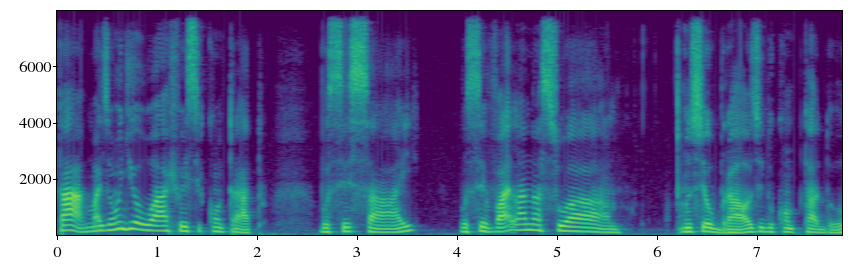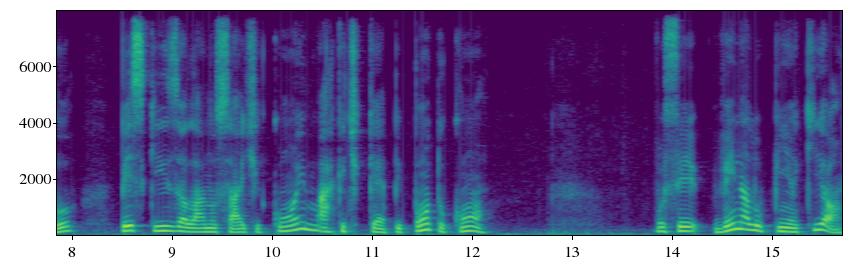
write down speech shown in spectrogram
Tá, mas onde eu acho esse contrato? Você sai, você vai lá na sua, no seu browser do computador, pesquisa lá no site coinmarketcap.com. Você vem na lupinha aqui, ó.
